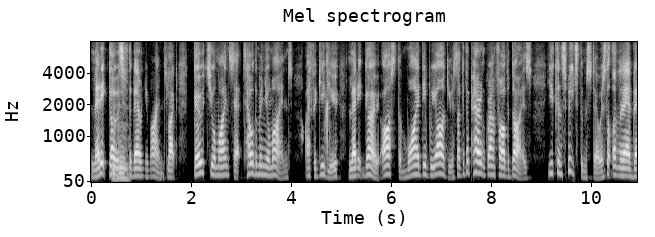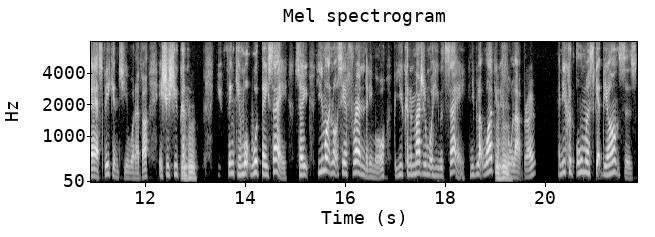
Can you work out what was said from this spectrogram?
Let it go mm-hmm. as if mm-hmm. they're there in your mind. Like go to your mindset, tell them in your mind, I forgive you, let it go. Ask them, why did we argue? It's like if a parent grandfather dies, you can speak to them still. It's not that they're there speaking to you, whatever. It's just you can mm-hmm. you thinking what would they say? So you might not see a friend anymore, but you can imagine what he would say. And you'd be like, Why did mm-hmm. we fall out, bro? And you could almost get the answers.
